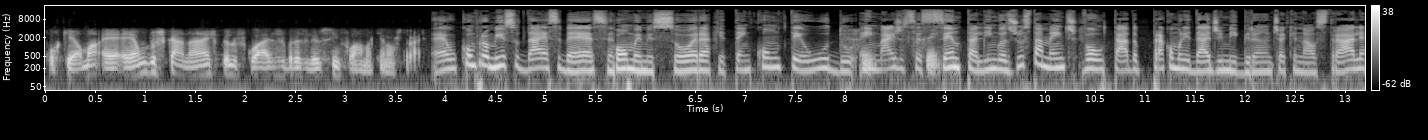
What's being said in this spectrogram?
porque é, uma, é, é, um dos canais pelos quais os brasileiros se informam aqui na Austrália. É o compromisso da SBS como emissora, que tem conteúdo sim, em mais de 60 sim. línguas, justamente voltado para a comunidade imigrante aqui na Austrália.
